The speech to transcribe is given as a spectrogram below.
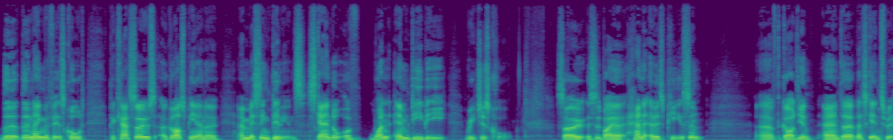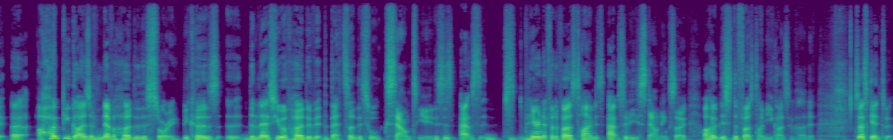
the the name of it is called Picasso's A Glass Piano and Missing Billions: Scandal of One MDB Reaches Court. So this is by uh, Hannah Ellis Petersen of The Guardian, and uh, let's get into it. Uh, I hope you guys have never heard of this story because uh, the less you have heard of it, the better this will sound to you. This is just hearing it for the first time is absolutely astounding. So I hope this is the first time you guys have heard it. So let's get into it.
